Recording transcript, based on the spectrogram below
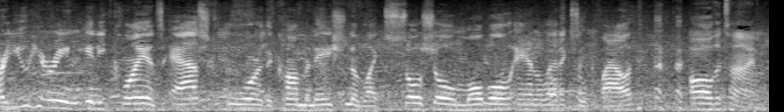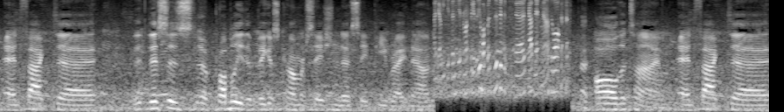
are you hearing any clients ask for the combination of like social, mobile, analytics, and cloud? All the time. In fact, uh, th- this is uh, probably the biggest conversation at SAP right now. All the time. In fact, uh,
